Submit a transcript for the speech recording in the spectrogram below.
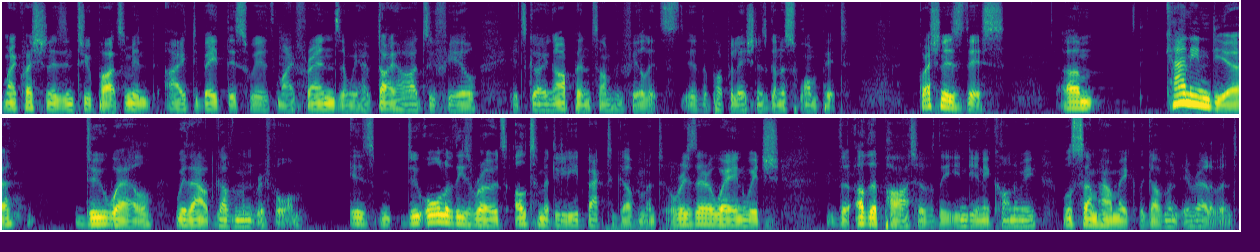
my question is in two parts. I mean, I debate this with my friends, and we have diehards who feel it's going up, and some who feel it's, the population is going to swamp it. The question is this um, Can India do well without government reform? Is, do all of these roads ultimately lead back to government, or is there a way in which the other part of the Indian economy will somehow make the government irrelevant?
